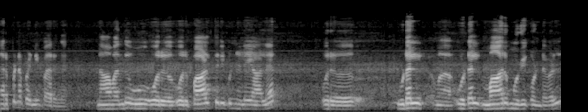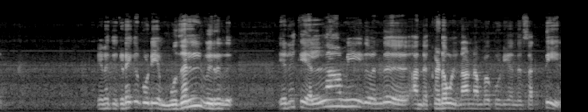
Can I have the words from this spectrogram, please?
கற்பனை பண்ணி பாருங்க. நான் வந்து ஒரு ஒரு பால் திரிப்பு நிலையாளர் ஒரு உடல் உடல் மாறுமொழி கொண்டவள் எனக்கு கிடைக்கக்கூடிய முதல் விருது. எனக்கு எல்லாமே இது வந்து அந்த கடவுள் நான் நம்பக்கூடிய அந்த சக்தி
